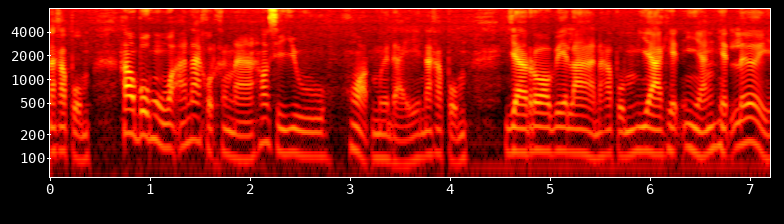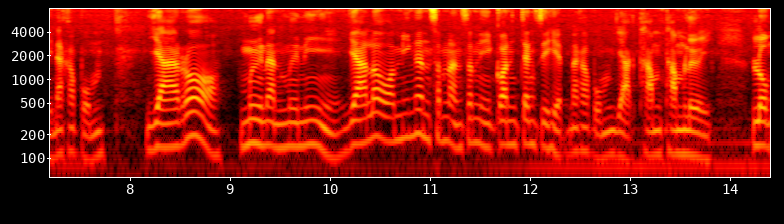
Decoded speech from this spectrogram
นะครับผมเฮาบ่ฮู้ว่าอนาคตข้างหน้าเฮาสิอยู่ฮอดมือใดนะครับผมอย่ารอเวลานะครับผมอย่าเห็ดอีหยังเห็ดเลยนะครับผมอย่ารอมือนั่นมือนี่อย่ารอว่ามีเงินสำนันสำนีก่อนจังสิเห็ดนะครับผมอยากทำทำเลย ลง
